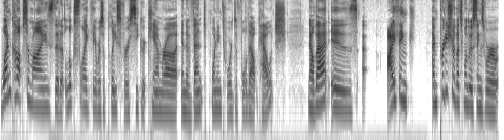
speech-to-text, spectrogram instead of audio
One cop surmised that it looks like there was a place for a secret camera, an event pointing towards a fold out couch. Now, that is, I think, I'm pretty sure that's one of those things where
